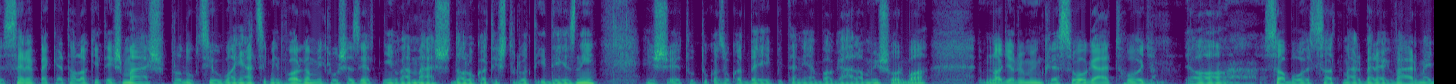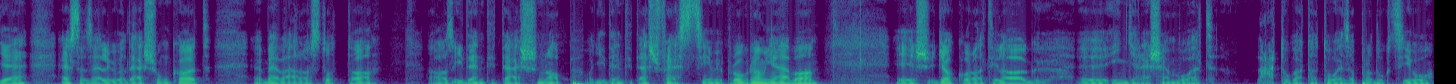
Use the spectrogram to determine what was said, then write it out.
szerepeket alakít és más produkciókban játszik, mint Varga Miklós, ezért nyilván más dalokat is tudott idézni, és tudtuk azokat beépíteni ebbe a gála műsorba. Nagy örömünkre szolgált, hogy a Szabolcs-Szatmár Bereg vármegye ezt az előadásunkat beválasztotta az Identitás Nap, vagy Identitás Fest című programjába, és gyakorlatilag ingyenesen volt látogatható ez a produkció,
